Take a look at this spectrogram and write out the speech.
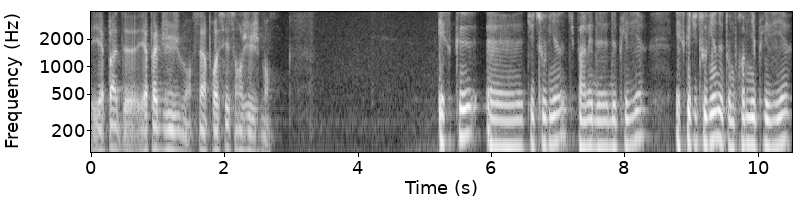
il y a, pas de, il y a pas de jugement. C'est un procès sans jugement. Est-ce que euh, tu te souviens, tu parlais de, de plaisir, est-ce que tu te souviens de ton premier plaisir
